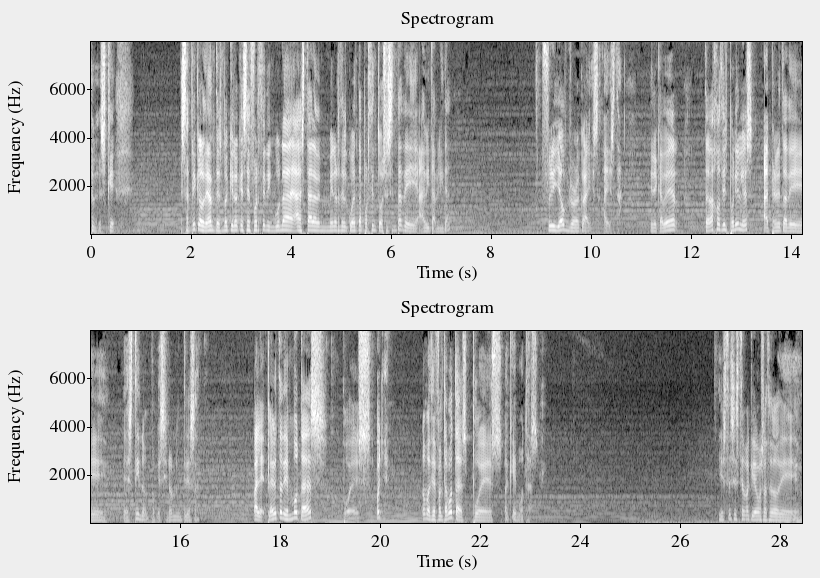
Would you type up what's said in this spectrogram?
es que se aplica lo de antes. No quiero que se fuerce ninguna a estar a menos del 40% o 60% de habitabilidad. Free Job Guys. Ahí está. Tiene que haber trabajos disponibles al planeta de, de destino, porque si no, no interesa. Vale, planeta de motas. Pues, oye, ¿no me hacía falta motas? Pues aquí hay motas. Y este sistema que vamos a hacer de,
